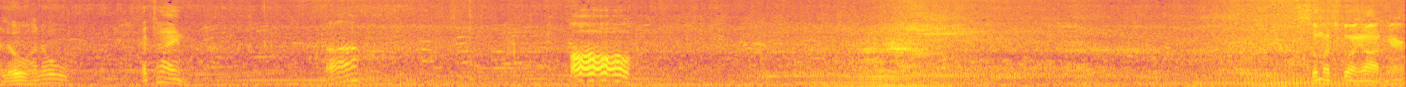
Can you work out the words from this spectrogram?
Hello, hello. What time? Huh? Oh, oh, oh! So much going on here.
